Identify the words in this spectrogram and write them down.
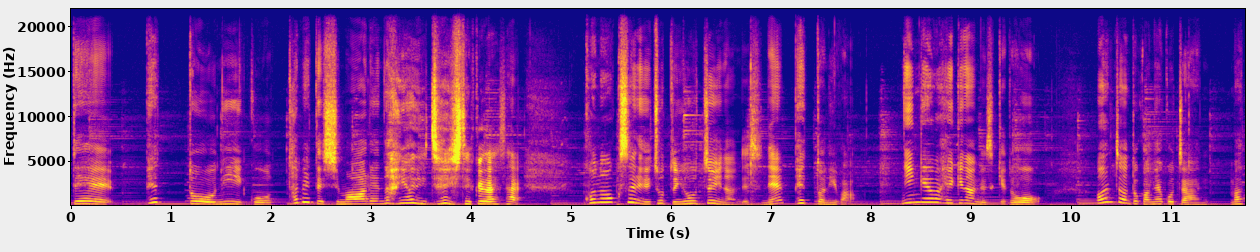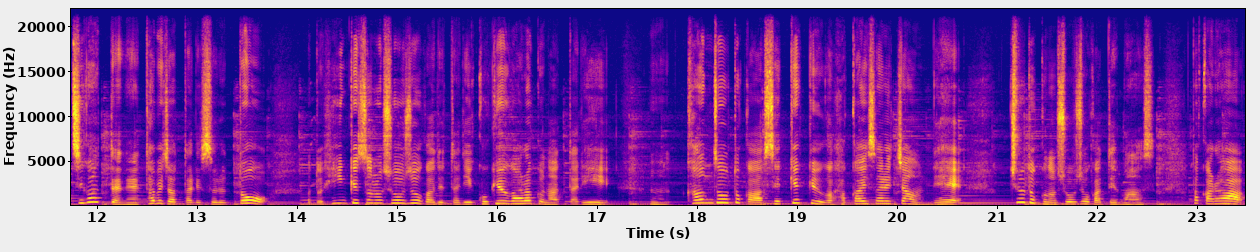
てペットにこう食べてしまわれないように注意してください。このお薬ねちょっと要注意なんですね。ペットには。人間は平気なんですけどワンちゃんとか猫ちゃん間違ってね食べちゃったりするとあと貧血の症状が出たり呼吸が荒くなったり、うん、肝臓とか赤血球が破壊されちゃうんで中毒の症状が出ます。だから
